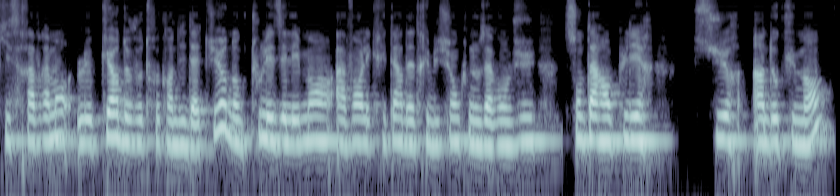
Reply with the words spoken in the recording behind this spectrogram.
qui sera vraiment le cœur de votre candidature. Donc, tous les éléments avant les critères d'attribution que nous avons vus sont à remplir sur un document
